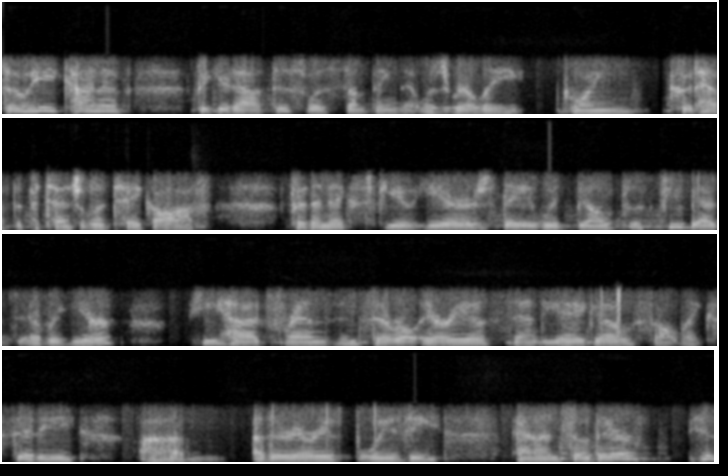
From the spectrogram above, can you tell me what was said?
So he kind of figured out this was something that was really going could have the potential to take off. For the next few years, they would build a few beds every year. He had friends in several areas San Diego, Salt Lake City, um, other areas, Boise. And so there, his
